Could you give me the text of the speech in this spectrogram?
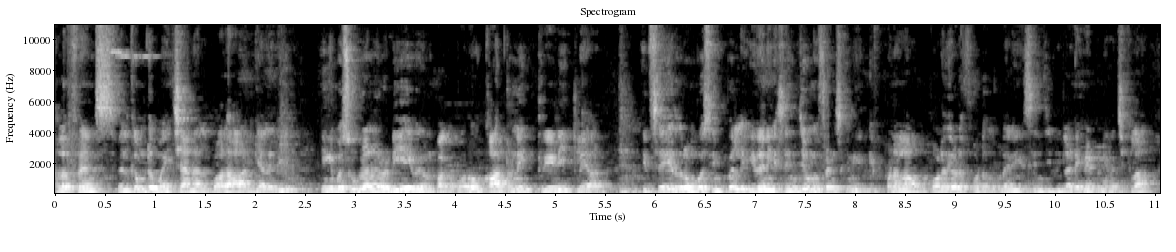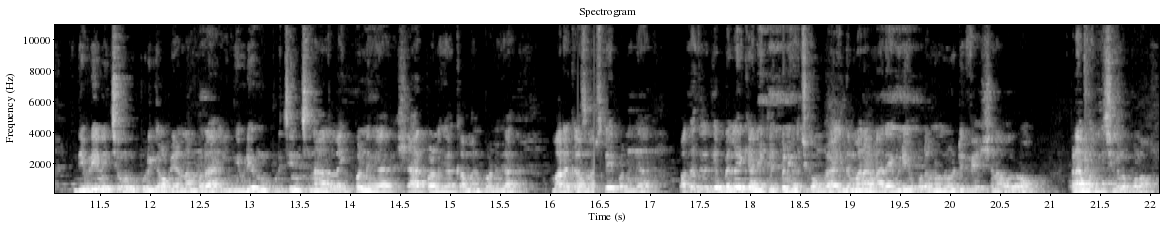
Hello friends welcome to my channel Bala art gallery நீங்கள் இப்போ சூப்பரான ஒரு டிஐ ஒன்று பார்க்க போகிறோம் cartoonic three D clay art இது செய்கிறது ரொம்ப சிம்பிள் இதை நீங்கள் செஞ்சு உங்கள் ஃப்ரெண்ட்ஸ்க்கு நீங்கள் கிஃப்ட் பண்ணலாம். உங்கள் குழந்தையோட ஃபோட்டோ கூட நீங்கள் செஞ்சு வீட்டில் டெக்கரேட் பண்ணி வச்சுக்கலாம். இந்த வீடியோ நிச்சயம் உங்களுக்கு பிடிக்கும் அப்படின்னு நம்புறேன். இந்த வீடியோ உங்களுக்கு பிடிச்சிருந்துச்சுன்னா லைக் பண்ணுங்கள் ஷேர் பண்ணுங்கள் கமெண்ட் பண்ணுங்கள் மறக்காம சப்ஸ்கிரைப் பண்ணுங்கள் பக்கத்தில் இருக்க பெல் ஐக்கானை கிளிக் பண்ணி வச்சுக்கோங்க. இந்த மாதிரி நான் நிறைய வீடியோ போடணும் நோட்டிஃபிகேஷனாக வரும். இப்போ நம்ம நிச்சயங்களை போகலாம்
